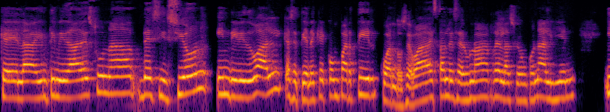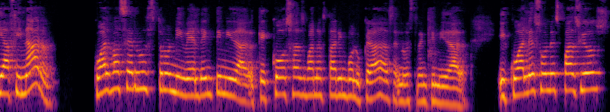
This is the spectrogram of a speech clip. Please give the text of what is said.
que la intimidad es una decisión individual que se tiene que compartir cuando se va a establecer una relación con alguien y afinar cuál va a ser nuestro nivel de intimidad, qué cosas van a estar involucradas en nuestra intimidad y cuáles son espacios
